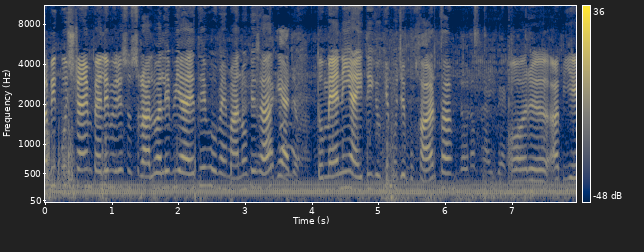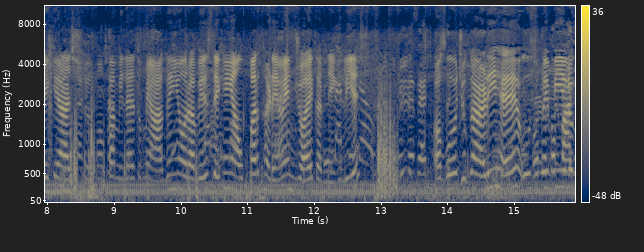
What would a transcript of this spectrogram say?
अभी कुछ टाइम पहले मेरे ससुराल वाले भी आए थे वो मेहमानों के साथ। आगे आ जाओ। तो मैं नहीं आई थी क्योंकि मुझे बुखार था। दोनों भाई और अब ये कि आज मौका मिला है तो मैं आ गई हूँ और अवेश देखें यहाँ ऊपर खड़े हुए एंजॉय करने के लिए। और वो जो गाड़ी है उस पे भी ये लोग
